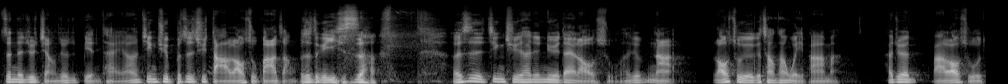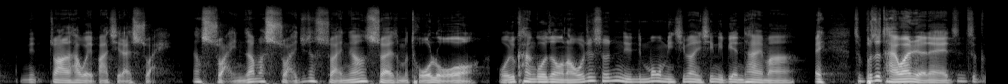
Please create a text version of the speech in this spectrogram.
真的就讲就是变态，然后进去不是去打老鼠巴掌，不是这个意思啊，而是进去他就虐待老鼠，他就拿老鼠有一个长长尾巴嘛，他就把老鼠抓着它尾巴起来甩，像甩，你知道吗？甩就像甩，你要甩什么陀螺？我就看过这种了，我就说你你莫名其妙，你心理变态吗？哎，这不是台湾人哎，这这个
